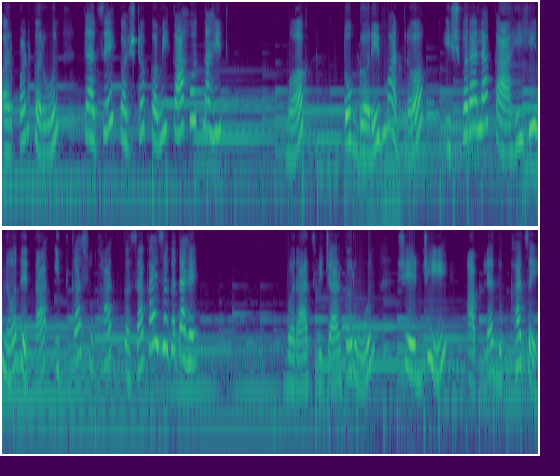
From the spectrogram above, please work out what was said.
अर्पण करून त्याचे कष्ट कमी का होत नाहीत? मग तो गरीब मात्र ईश्वराला काहीही न देता इतका सुखात कसा काय जगत आहे? बराच विचार करून शेठजी आपल्या दुःखाचे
